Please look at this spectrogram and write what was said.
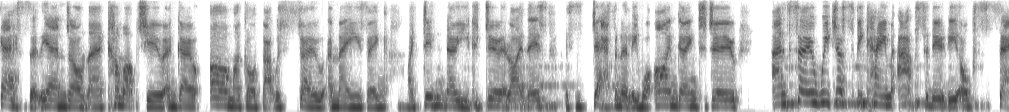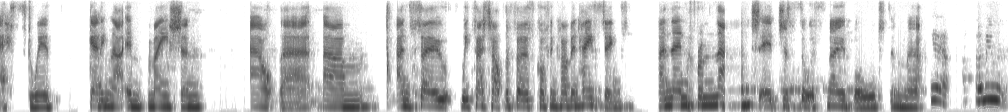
guests at the end, aren't there? Come up to you and go, Oh my God, that was so amazing. I didn't know you could do it like this. This is definitely what I'm going to do. And so we just became absolutely obsessed with getting that information out there. Um, and so we set up the first coffin club in Hastings. And then from that, it just sort of snowballed, didn't it? Yeah. I mean,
